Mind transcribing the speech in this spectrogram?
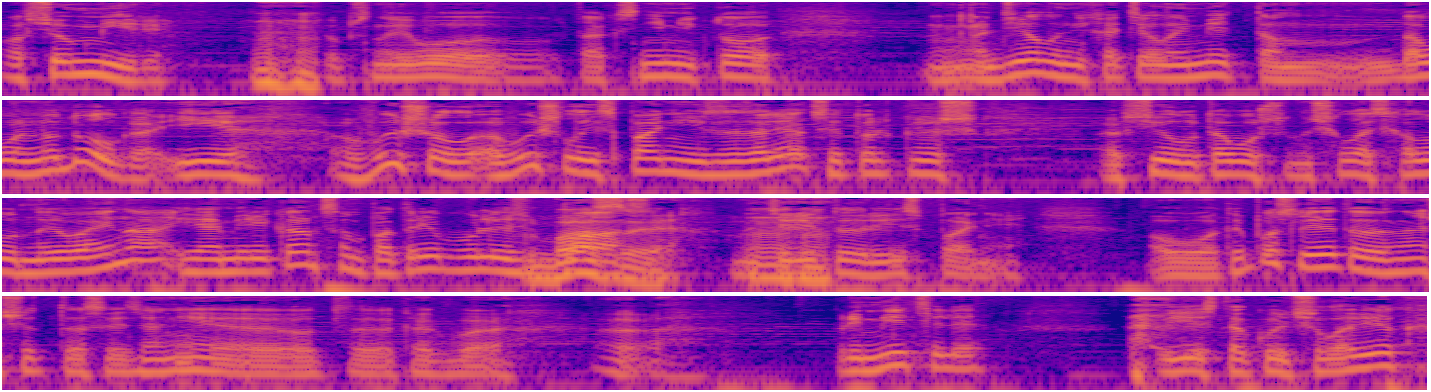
во всем мире. Uh-huh. Собственно, его так с ним никто дело не хотел иметь там довольно долго. И вышел, вышла Испания из изоляции только лишь в силу того, что началась холодная война, и американцам потребовались базы, базы на территории uh-huh. Испании. Вот. И после этого, значит, так сказать, они э, вот, э, как бы э, приметили есть такой человек,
